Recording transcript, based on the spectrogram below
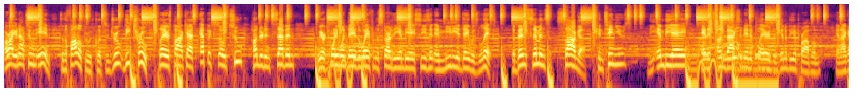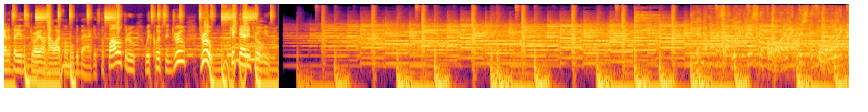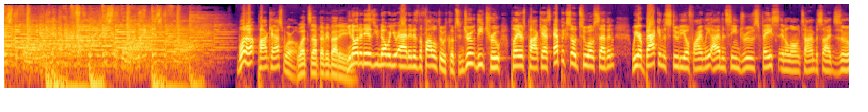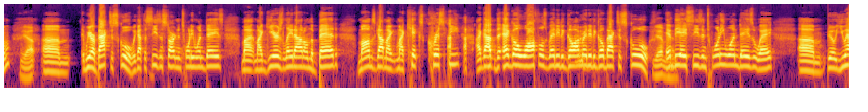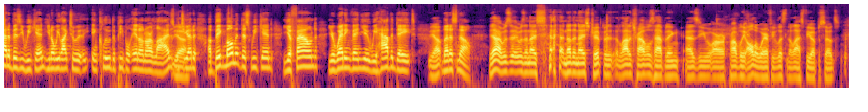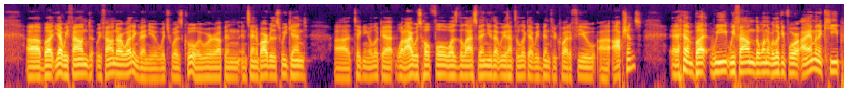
All right, you're now tuned in to the follow through with Clipps and Drew, the True Players Podcast, episode 207. We are 21 days away from the start of the NBA season, and Media Day was lit. The Ben Simmons saga continues. The NBA and its unvaccinated players is going to be a problem, and I got to tell you the story on how I fumbled the bag. It's the follow through with Clipps and Drew. Drew, kick that intro music. What up, podcast world? What's up, everybody? You know what it is? You know where you're at. It is the follow through with Clipps and Drew, the True Players Podcast, episode 207. We are back in the studio finally. I haven't seen Drew's face in a long time besides Zoom. Yep. Um, we are back to school. We got the season starting in 21 days. My my gears laid out on the bed. Mom's got my, my kicks crispy. I got the Eggo waffles ready to go. I'm ready to go back to school. Yeah, man. NBA season 21 days away. Um, you know, you had a busy weekend. You know, we like to include the people in on our lives, but Yeah. you had a, a big moment this weekend. You found your wedding venue. We have a date. Yep. Let us know. Yeah, it was it was a nice another nice trip. A, a lot of travels happening, as you are probably all aware if you've listened to the last few episodes. Uh, but yeah, we found we found our wedding venue, which was cool. We were up in in Santa Barbara this weekend, uh, taking a look at what I was hopeful was the last venue that we would have to look at. We'd been through quite a few uh, options, but we we found the one that we're looking for. I am going to keep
